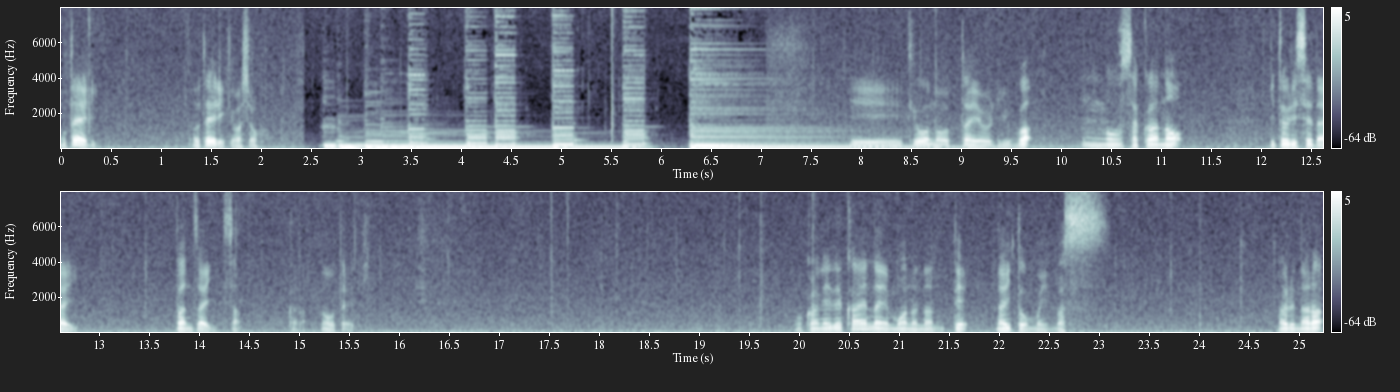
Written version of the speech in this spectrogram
お便り。お便りいきましょう。今日のお便りは、大阪の一人世代万歳さんからのお便り。お金で買えないものなんてないと思います。あるなら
